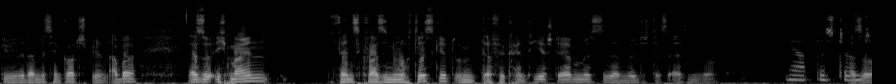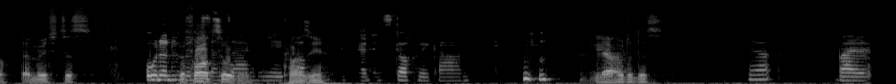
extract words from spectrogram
wie wir da ein bisschen Gott spielen. Aber, also ich meine, wenn es quasi nur noch das gibt und dafür kein Tier sterben müsste, dann würde ich das essen so. ja, das stimmt. Also, dann würde ich das Oder du bevorzugen, sagen, nee, quasi. komm, ich werde jetzt doch vegan. Ja, oder das? Ja. Weil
